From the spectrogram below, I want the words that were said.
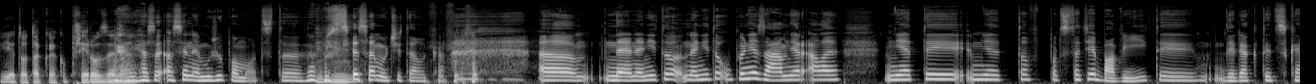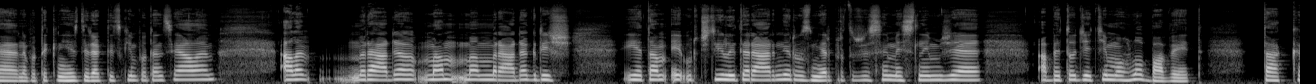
je to tak jako přirozené? Já se asi nemůžu pomoct, mm-hmm. prostě jsem učitelka. um, ne, není to, není to úplně záměr, ale mě, ty, mě to v podstatě baví, ty didaktické, nebo ty knihy s didaktickým potenciálem, ale ráda, mám, mám ráda, když je tam i určitý literární rozměr, protože si myslím, že aby to děti mohlo bavit, tak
